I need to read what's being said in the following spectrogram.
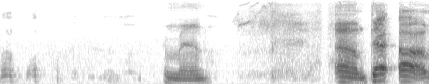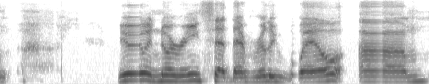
Amen. Um, that um, you and Noreen said that really well. Um,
